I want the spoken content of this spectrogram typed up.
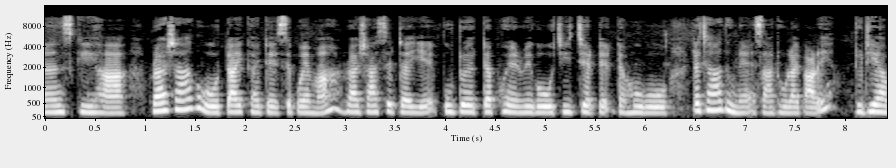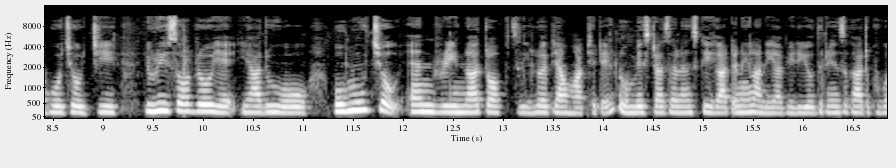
လန်စကီဟာရုရှားကိုတိုက်ခိုက်တဲ့စစ်ပွဲမှာရုရှားစစ်တပ်ရဲ့ပူးတွဲတပ်ဖွဲ့တွေကိုကြီးကြပ်တဲ့တပ်မှုကိုတခြားသူနဲ့အစားထိုးလိုက်ပါတယ်။ ဒုတိယဗိုလ်ချုပ်ကြီး ယူရီဆော့ဗ်တို့ရဲ့ယာဒူးကို ဗိုလ်မှူးချုပ် အန်ဒရီ နာတော့ဖ်စီလွှဲပြောင်းမှာဖြစ်တယ်လို့ မစ္စတာဇလန်စကီကတနင်္လာနေ့ကဗီဒီယိုသတင်းစကားတစ်ခုက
